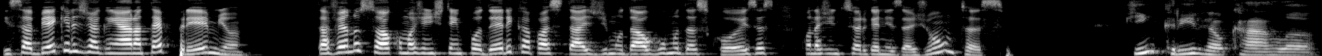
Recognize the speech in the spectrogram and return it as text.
E sabia que eles já ganharam até prêmio? Tá vendo só como a gente tem poder e capacidade de mudar o rumo das coisas quando a gente se organiza juntas? Que incrível, Carla.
